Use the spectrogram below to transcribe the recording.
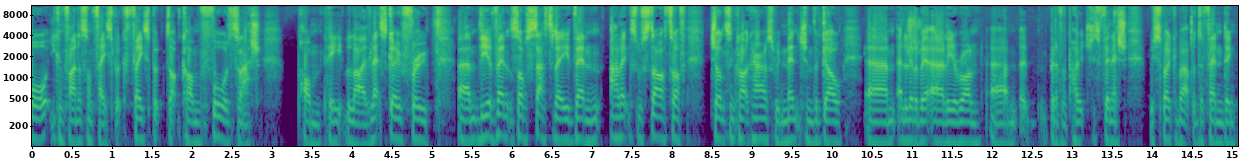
or you can find us on Facebook, facebook.com forward slash Pompey Live. Let's go through um, the events of Saturday. Then Alex will start off. Jonson Clarke Harris. We mentioned the goal um, a little bit earlier on. Um, a bit of a poacher's finish. We spoke about the defending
